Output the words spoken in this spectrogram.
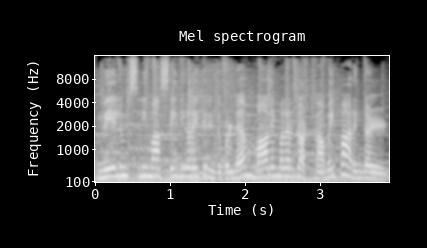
மேலும் சினிமா செய்திகளை தெரிந்து கொள்ள மாலைமலர் டாட் காமை பாருங்கள்.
